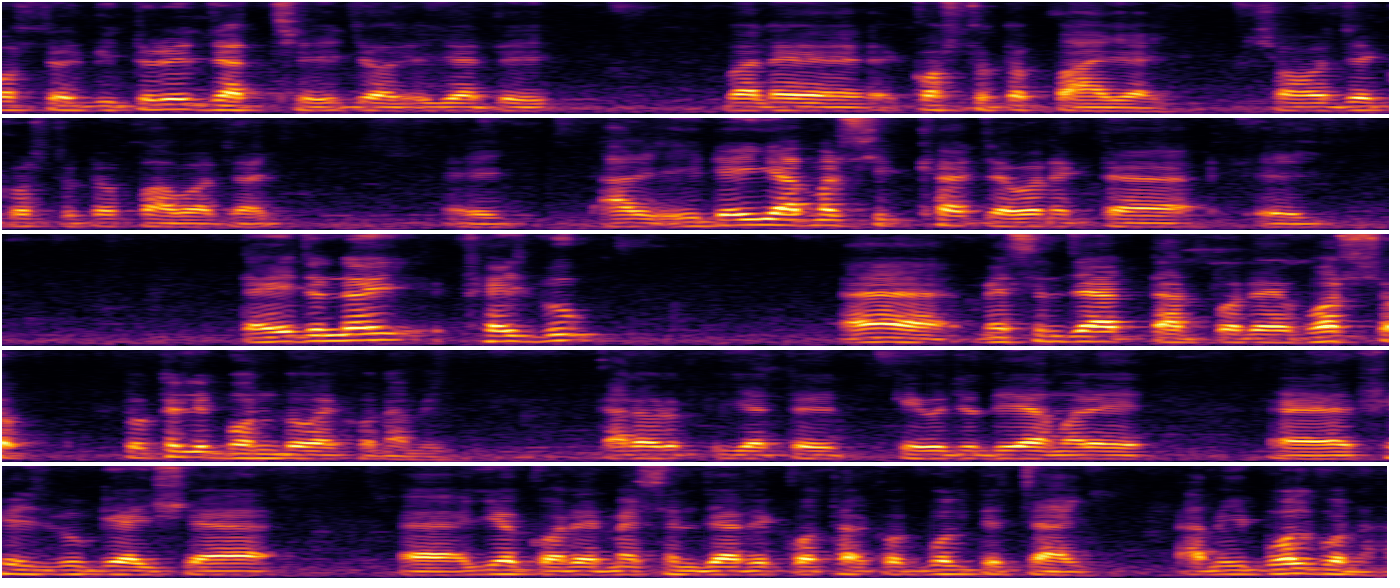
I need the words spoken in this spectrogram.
কষ্টের ভিতরে যাচ্ছে ইয়াতে মানে কষ্টটা পাওয়া যায় সহজে কষ্টটা পাওয়া যায়। এই, আর এটাই আমার শিক্ষা, যেমন একটা এই, তাই এই জন্যই ফেসবুক মেসেঞ্জার তারপরে হোয়াটসঅ্যাপ টোটালি বন্ধ এখন আমি। কারোর ইয়াতে কেউ যদি আমার ফেসবুকে আইসা ইয়ে করে মেসেঞ্জারে কথা বলতে চাই। আমি বলব না।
